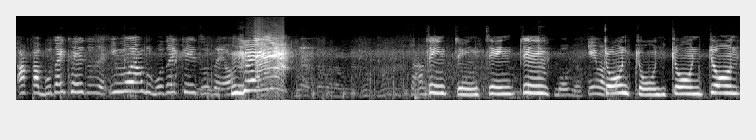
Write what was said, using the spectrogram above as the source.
아까 모자이크 해주세요. 입 모양도 모자이크 해주세요. 자, 찡찡찡찡. 먹여 게임. 쫀쫀쫀쫀.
